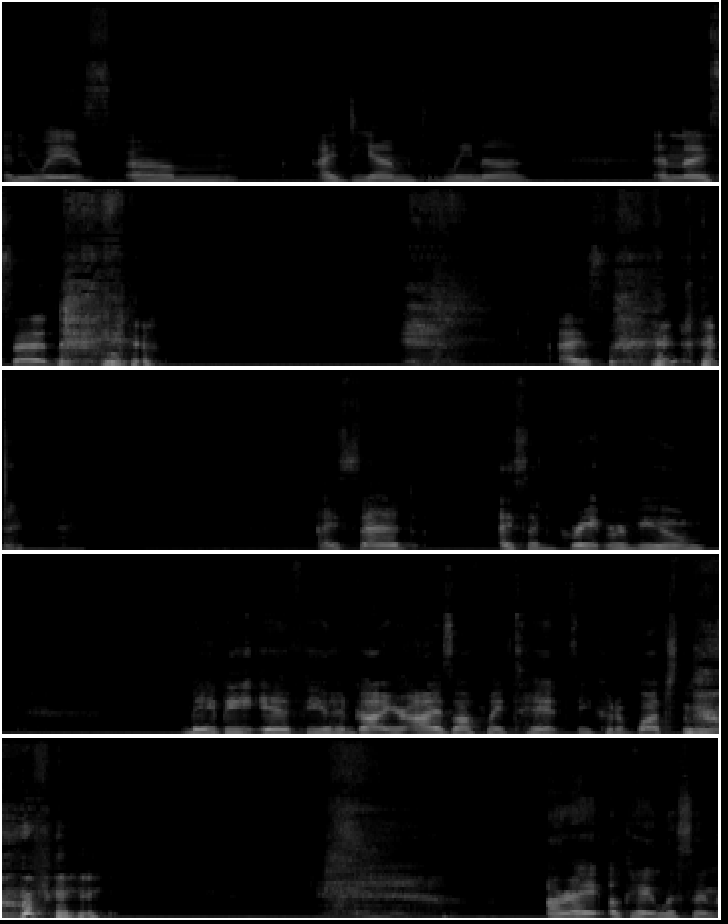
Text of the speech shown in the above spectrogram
Anyways, um, I DM'd Lena, and I said, I. I said, I said, great review. Maybe if you had gotten your eyes off my tits, you could have watched the movie. All right, okay, listen.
